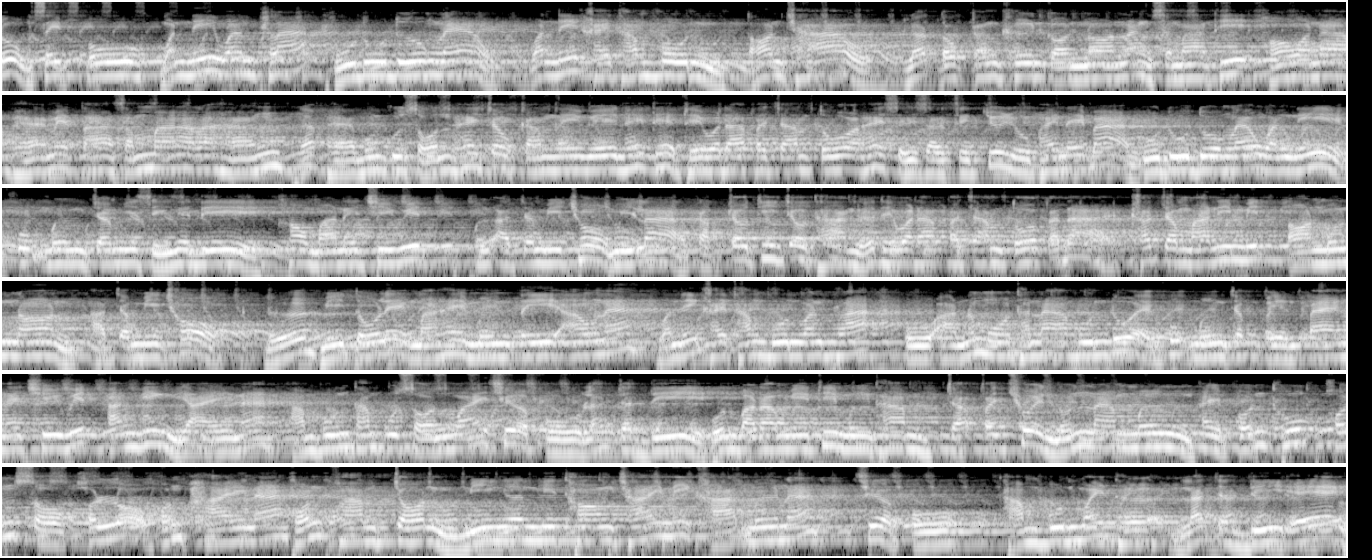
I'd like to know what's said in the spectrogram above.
ลูกศิษย์ปูวันนี้วันพระปูดูดวงแล้ว วันนี้ใครทำบุญ ตอนเช้า แล้วตกกลางคืนก่อนนอนนั่งสมาธิภาวนาแผ่เมตตาสัมมาอรหัง และแผ่บุญกุศลให้เจ้ากรรมในเวรให้เทพเทวดาประจำตัวให้สิ่งศักดิ์สิทธิ์อยู่ภายในบ้านกูดูดวงแล้ววันนี้พวกมึงจะมีสิ่งดีเข้ามาในชีวิตมึงอาจจะมีโชคมีลาภกับเจ้าที่เจ้าทางหรือเทวดาประจำตัวก็ได้ เขาจะมานิมิตตอนมึงนอนอาจจะมีโชคหรือมีตัวเลขมาให้มึงตีเอานะ วันนี้ใครทำบุญวันพระปู่อนุโมทนาบุญด้วย พวกมึงจะเปลี่ยนแปลงในชีวิตครั้งยิ่งใหญ่นะทำบุญทำกุศลไว้เชื่อปู่แล้วจะดี บุญบารมีที่มึงทำจะไปช่วยหนุนนำมึง ให้พ้นทุกข์พ้นโศกพ้นโลกพ้นภัยนะพ้นความจนมีเงินมีทองใช้ไม่ขาดมือนะ เชื่อปู่ทำบุญไว้เถอะและจะดีเอง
